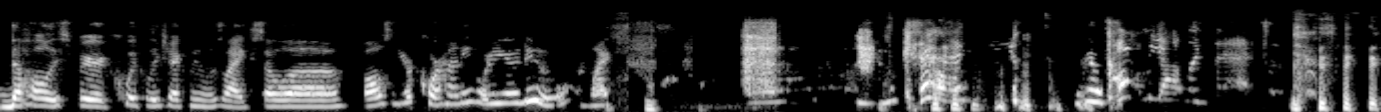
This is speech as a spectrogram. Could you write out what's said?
the Holy Spirit quickly checked me and was like, So, uh, balls in your court, honey, what are you gonna do? I'm like, Okay, you're gonna call me out like that.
